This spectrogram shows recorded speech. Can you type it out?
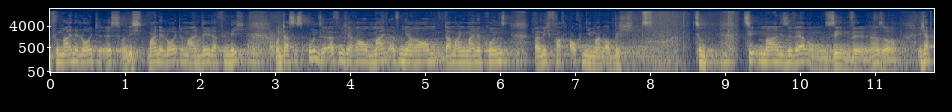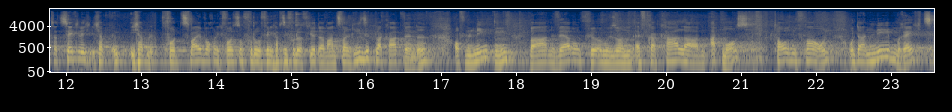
für meine Leute ist. Und ich meine Leute malen Bilder für mich. Und das ist unser öffentlicher Raum, mein öffentlicher Raum, da mache ich meine Kunst, weil mich fragt auch niemand, ob ich zum zehnten Mal diese Werbung sehen will. Ne? So. Ich habe tatsächlich, ich habe ich hab vor zwei Wochen, ich wollte es noch fotografieren, ich habe es nicht fotografiert, da waren zwei riesige Plakatwände. Auf dem linken war eine Werbung für irgendwie so einen FKK-Laden Atmos, 1000 Frauen. Und daneben rechts,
